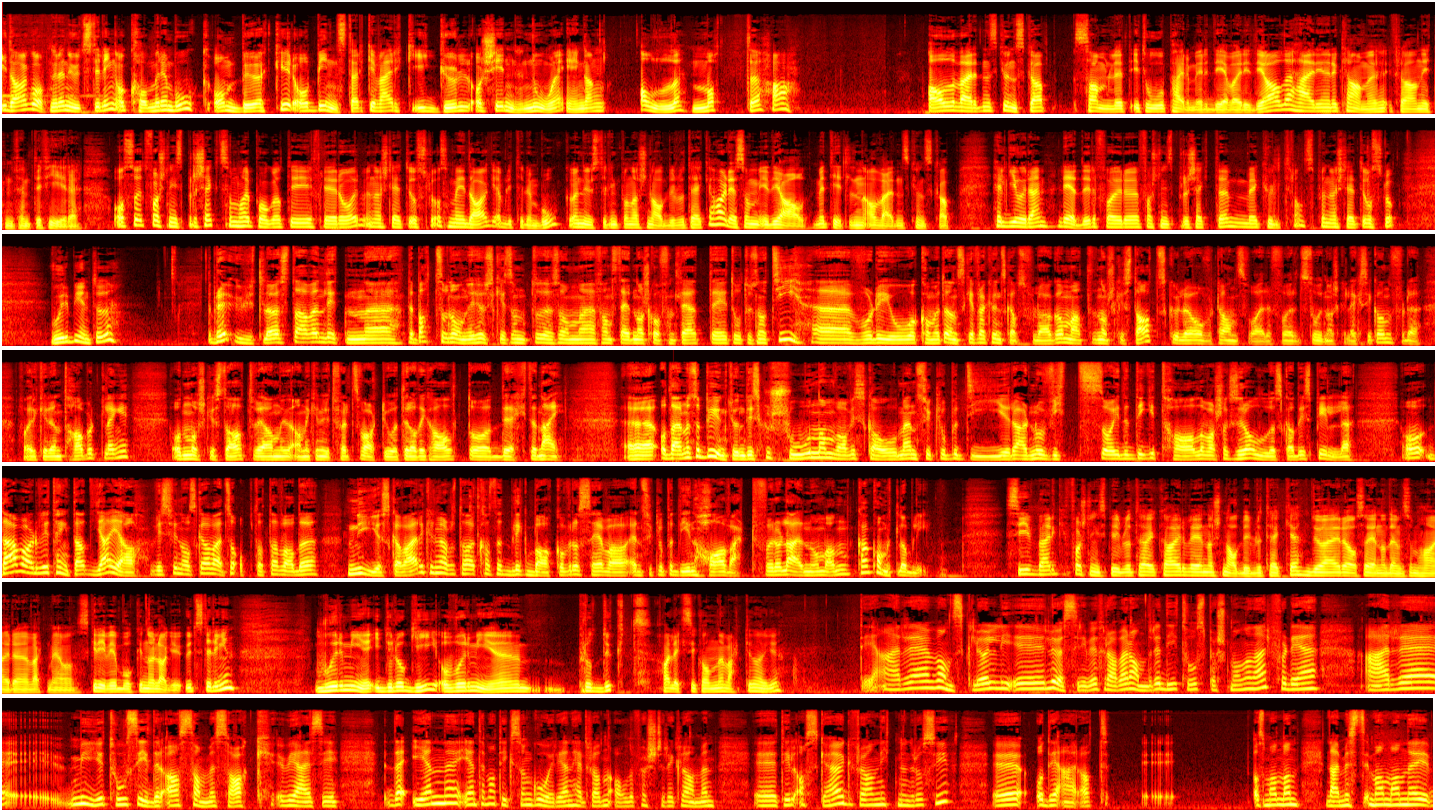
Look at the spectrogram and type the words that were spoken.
I dag åpner en utstilling og kommer en bok om bøker og bindsterke verk i gull og skinn, noe en gang alle måtte ha. All verdens kunnskap samlet i to permer, det var idealet, her i en reklame fra 1954. Også et forskningsprosjekt som har pågått i flere år ved Universitetet i Oslo, som i dag er blitt til en bok og en utstilling på Nasjonalbiblioteket, har det som ideal, med tittelen All verdens kunnskap. Helge Jorheim, leder for forskningsprosjektet ved Kultrans på Universitetet i Oslo. Hvor begynte det? Det ble utløst av en liten uh, debatt som noen vil huske som, som uh, fant sted i norsk offentlighet i 2010, uh, hvor det jo kom et ønske fra Kunnskapsforlaget om at den norske stat skulle overta ansvaret for Det Store norske leksikon, for det var ikke rentabelt lenger. Og den norske stat ved Anniken Huitfeldt svarte jo et radikalt og direkte nei. Eh, og Dermed så begynte jo en diskusjon om hva vi skal med encyklopedier. Er det noe vits? Og i det digitale, hva slags rolle skal de spille? Og Der var det vi tenkte at ja ja, hvis vi nå skal være så opptatt av hva det nye skal være, kunne vi ta, kaste et blikk bakover og se hva encyklopedien har vært, for å lære noe om hva den kan komme til å bli. Siv Berg, forskningsbibliotekar ved Nasjonalbiblioteket. Du er også en av dem som har eh, vært med å skrive i boken og lage utstillingen. Hvor mye ideologi og hvor mye produkt har leksikonene vært i Norge? Det er eh, vanskelig å eh, løsrive fra hverandre de to spørsmålene der. For det er eh, mye to sider av samme sak, vil jeg si. Det er én tematikk som går igjen helt fra den aller første reklamen til Aschehoug fra 1907, og det er at altså man, man, nærmest man, man eh,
